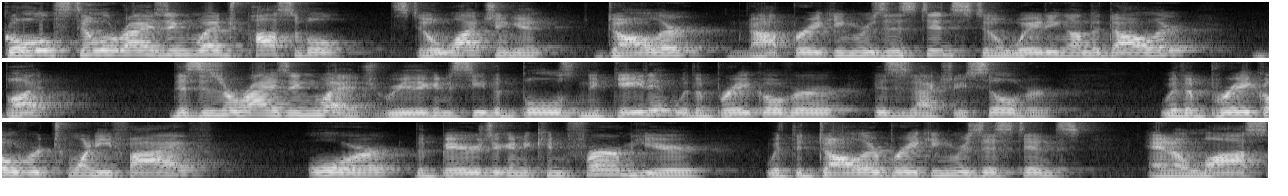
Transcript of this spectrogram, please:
Gold still a rising wedge possible, still watching it. Dollar not breaking resistance, still waiting on the dollar, but this is a rising wedge. We're either going to see the bulls negate it with a break over, this is actually silver, with a break over 25 or the Bears are going to confirm here with the dollar breaking resistance and a loss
